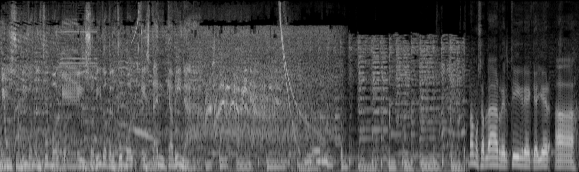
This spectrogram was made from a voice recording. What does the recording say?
El sonido del fútbol, el sonido del fútbol está en cabina. Está en cabina. Vamos a hablar del Tigre que ayer ha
